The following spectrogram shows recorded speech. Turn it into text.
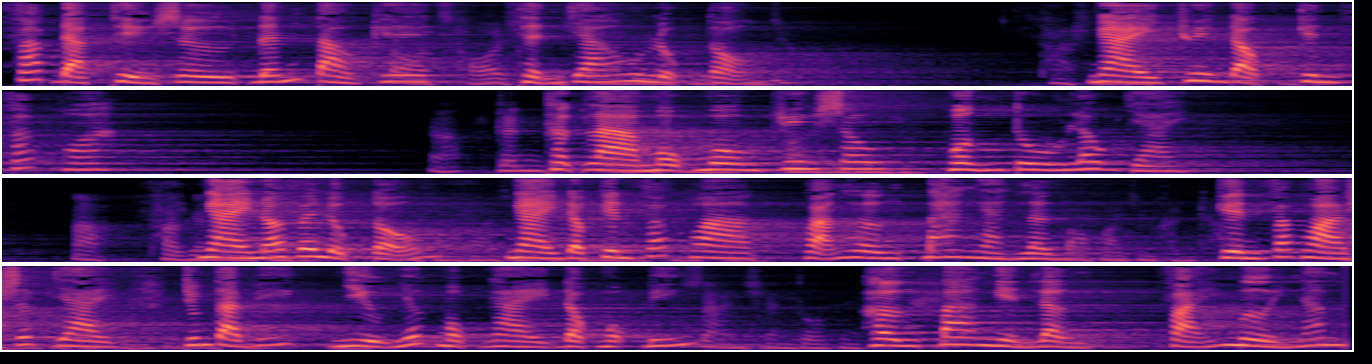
Pháp đạt thiền sư đến tàu khê thịnh giáo lục tổ ngài chuyên đọc kinh pháp hoa. Thật là một môn chuyên sâu huân tu lâu dài. Ngài nói với lục tổ, ngài đọc kinh pháp hoa khoảng hơn ba ngàn lần. Kinh pháp hoa rất dài, chúng ta biết nhiều nhất một ngày đọc một biến. Hơn ba nghìn lần, phải mười năm.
